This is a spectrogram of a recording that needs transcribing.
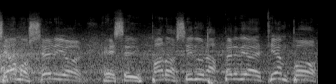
Seamos serios, ese disparo ha sido una pérdida de tiempo.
